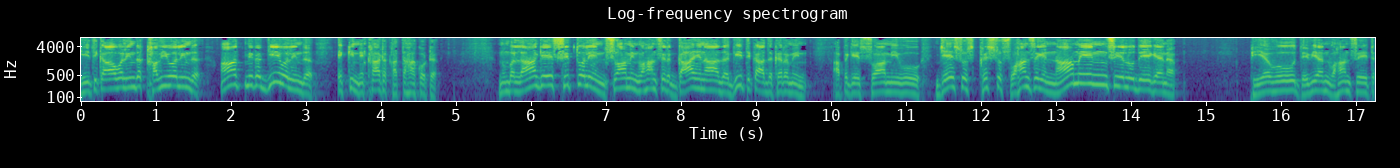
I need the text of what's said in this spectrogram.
ගීතිකාවලින්ද කවිවලින්ද ආත්මික ගීවලින්ද එකින් එකාට කතහකොට. නුඹලාගේ සිත්වලින් ස්වාමින් වහන්සේට ගායනාද ගීතිකාද කරමින් අපගේ ස්වාමී වූ ජේසුස් ක්‍රිස්තුස් වහන්සේගේ නාමයෙන් සියලු දේ ගැන. පිය වූ දෙවියන් වහන්සේට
